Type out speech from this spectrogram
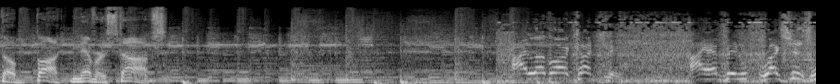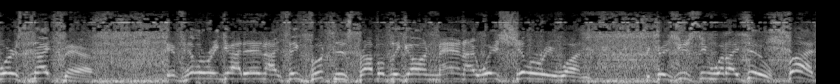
the buck never stops. I love our country. I have been Russia's worst nightmare. If Hillary got in, I think Putin is probably going, man, I wish Hillary won because you see what I do. But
